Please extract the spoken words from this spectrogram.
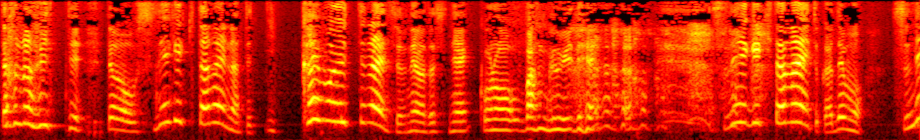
汚いって、だからすね毛汚いなんて一回も言ってないですよね、私ね。この番組で。すね毛汚いとか、でも、すね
